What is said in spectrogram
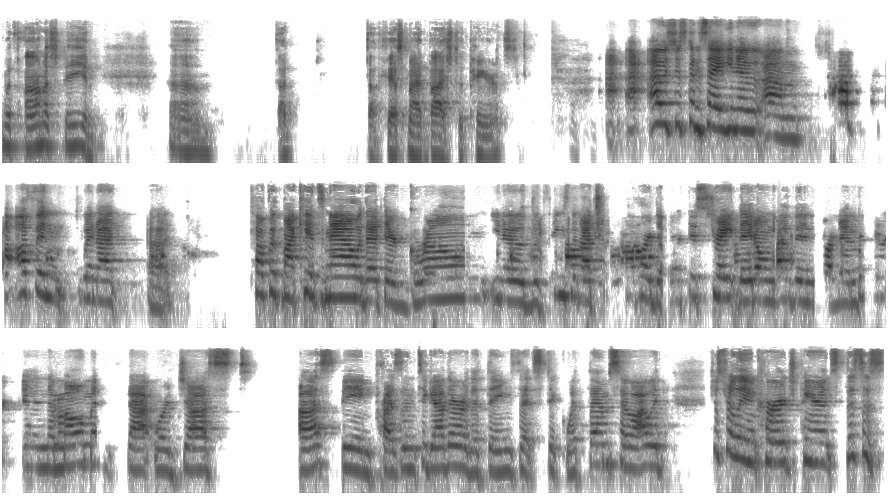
with honesty and um, I think that's my advice to parents. I, I was just going to say, you know, um, often when I uh, talk with my kids now that they're grown, you know, the things that I try hard to orchestrate, they don't even remember in the moments that were just us being present together are the things that stick with them. So I would just really encourage parents, this is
